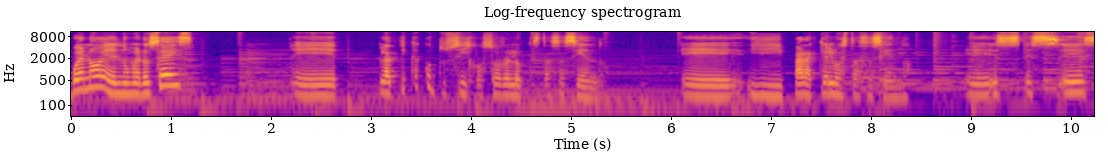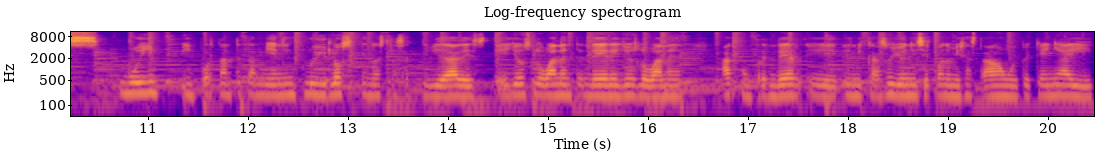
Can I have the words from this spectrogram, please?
Bueno, el número 6, eh, platica con tus hijos sobre lo que estás haciendo eh, y para qué lo estás haciendo. Eh, es, muy importante también incluirlos en nuestras actividades. Ellos lo van a entender, ellos lo van a, comprender. en mi caso yo inicié cuando mi hija estaba muy pequeña y,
